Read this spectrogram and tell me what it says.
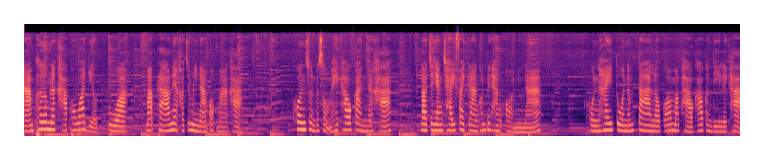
น้ำเพิ่มนะคะ เพราะว่าเดี๋ยวตัวมะพร้าวเนี่ยเขาจะมีน้ำออกมาค่ะ คนส่วนผสมให้เข้ากันนะคะ เราจะยังใช้ไฟกลางค่อนไปทางอ่อนอยู่นะ คนให้ตัวน้ำตาลแล้วก็มะพร้าวเข้ากันดีเลยค่ะ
